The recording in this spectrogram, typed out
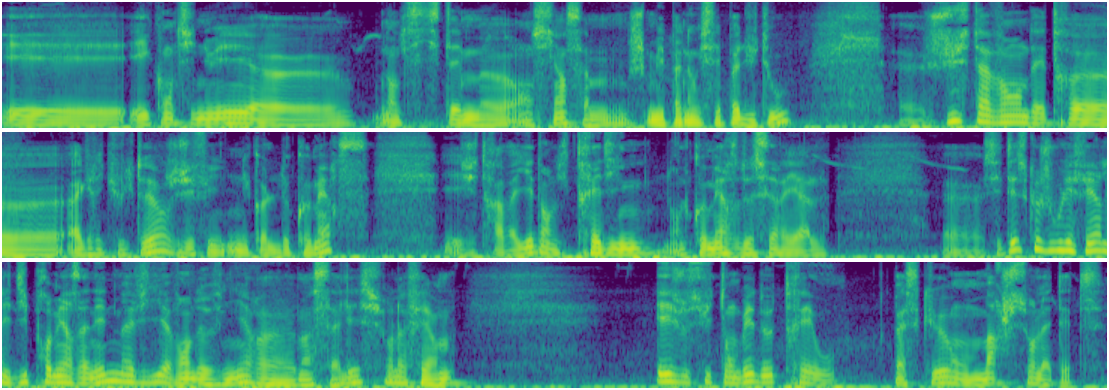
et, continuer euh, dans le système euh, ancien, ça je m'épanouissais pas du tout. Euh, juste avant d'être agriculteur, j'ai fait une école de commerce et j'ai travaillé dans le trading, dans le commerce de céréales. C'était ce que je voulais faire les dix premières années de ma vie avant de venir m'installer sur la ferme. Et je suis tombé de très haut parce que on marche sur la tête.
